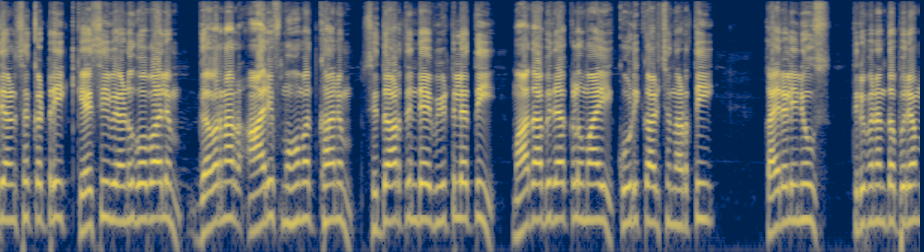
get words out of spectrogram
general secretary K C വേണുഗോപാലും ഗവർണർ ആരിഫ് മുഹമ്മദ് ഖാനും സിദ്ധാർത്ഥിന്റെ വീട്ടിലെത്തി മാതാപിതാക്കളുമായി കൂടിക്കാഴ്ച നടത്തി. കൈരളി ന്യൂസ് തിരുവനന്തപുരം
